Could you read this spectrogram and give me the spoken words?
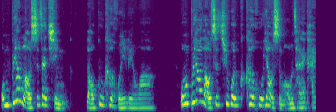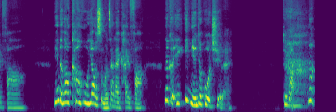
我们不要老是在请老顾客回流啊，我们不要老是去问客户要什么，我们才来开发。你等到客户要什么再来开发，那个一一年就过去了。对吧？那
